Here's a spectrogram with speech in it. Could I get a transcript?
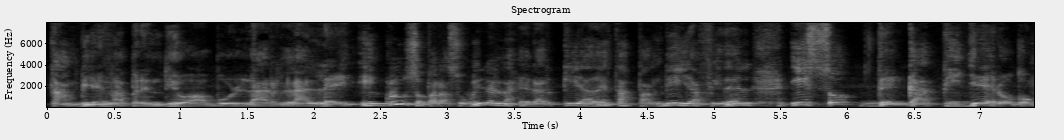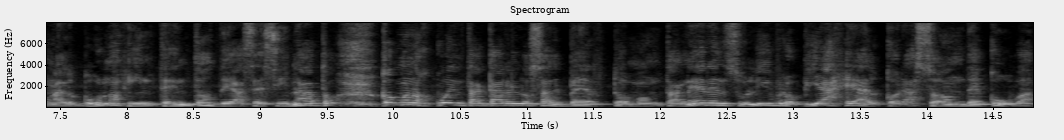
también aprendió a burlar la ley. Incluso para subir en la jerarquía de estas pandillas, Fidel hizo de gatillero con algunos intentos de asesinato, como nos cuenta Carlos Alberto Montaner en su libro Viaje al corazón de Cuba.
